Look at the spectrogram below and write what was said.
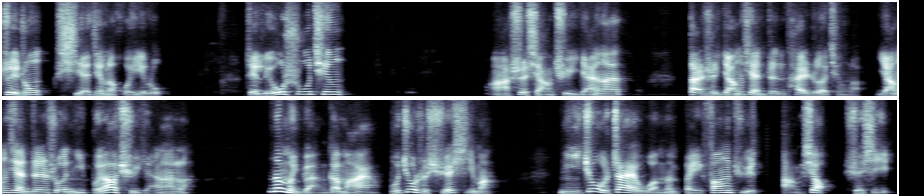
最终写进了回忆录。这刘淑清啊是想去延安，但是杨宪珍太热情了。杨宪珍说：“你不要去延安了，那么远干嘛呀？不就是学习吗？你就在我们北方局党校学习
